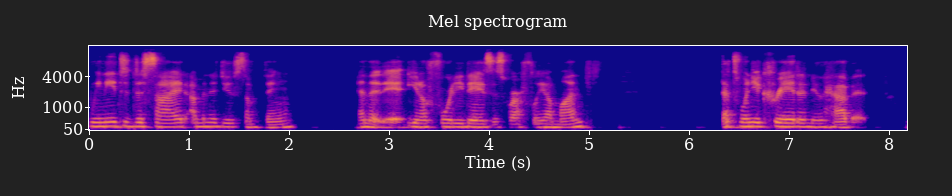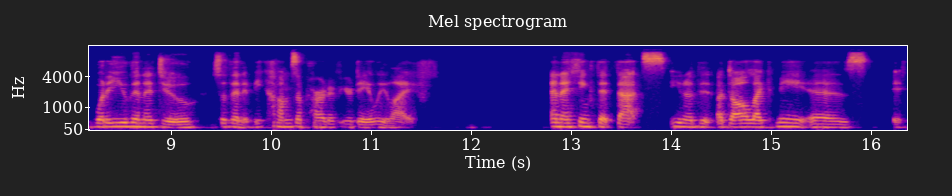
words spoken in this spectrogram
we need to decide I'm going to do something and that it, you know 40 days is roughly a month. That's when you create a new habit what are you going to do so that it becomes a part of your daily life? And i think that that's you know the, a doll like me is it,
